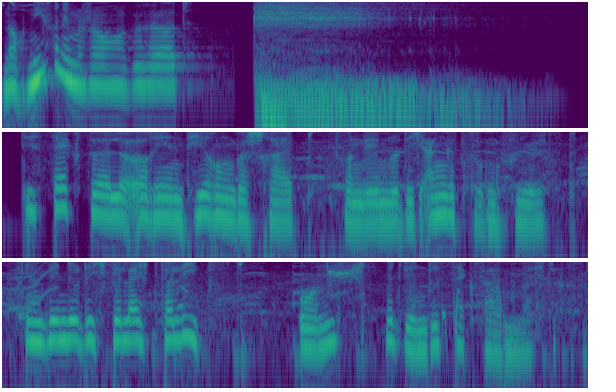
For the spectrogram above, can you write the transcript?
Noch nie von dem Genre gehört. Die sexuelle Orientierung beschreibt, von wem du dich angezogen fühlst, in wen du dich vielleicht verliebst und mit wem du Sex haben möchtest.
